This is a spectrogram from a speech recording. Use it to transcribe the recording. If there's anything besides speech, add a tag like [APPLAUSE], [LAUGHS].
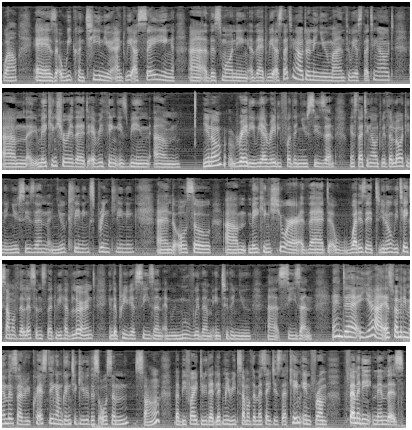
well as we continue. And we are saying uh, this morning that we are starting out on a new month. We are starting out um, making sure that everything is being. Um, you know, ready. We are ready for the new season. We are starting out with the Lord in a new season, a new cleaning, spring cleaning, and also um, making sure that what is it, you know, we take some of the lessons that we have learned in the previous season and we move with them into the new uh, season. And uh, yeah, as family members are requesting, I'm going to give you this awesome song. But before I do that, let me read some of the messages that came in from family members.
